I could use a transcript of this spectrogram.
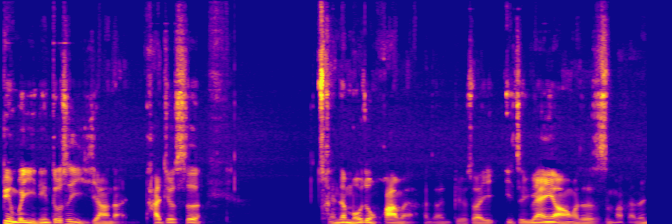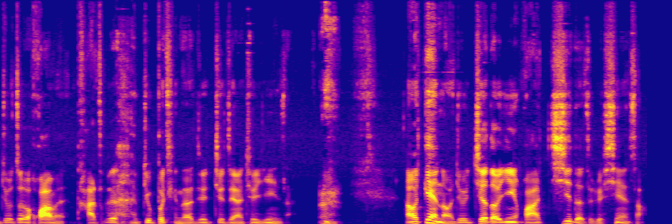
并不一定都是一样的，它就是存着某种花纹。反正比如说一只鸳鸯或者是什么，反正就这个花纹，它这个 就不停的就就这样去印着。然后电脑就接到印花机的这个线上。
